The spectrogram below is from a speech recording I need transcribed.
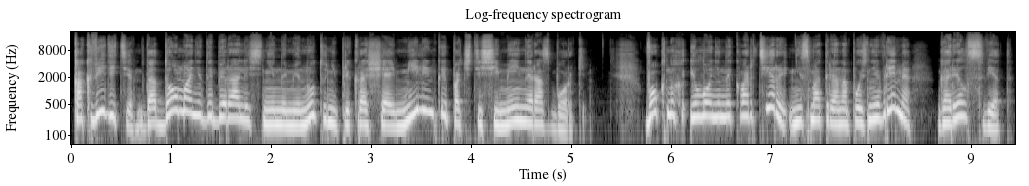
Как видите, до дома они добирались ни на минуту, не прекращая миленькой, почти семейной разборки. В окнах Илониной квартиры, несмотря на позднее время, горел свет.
